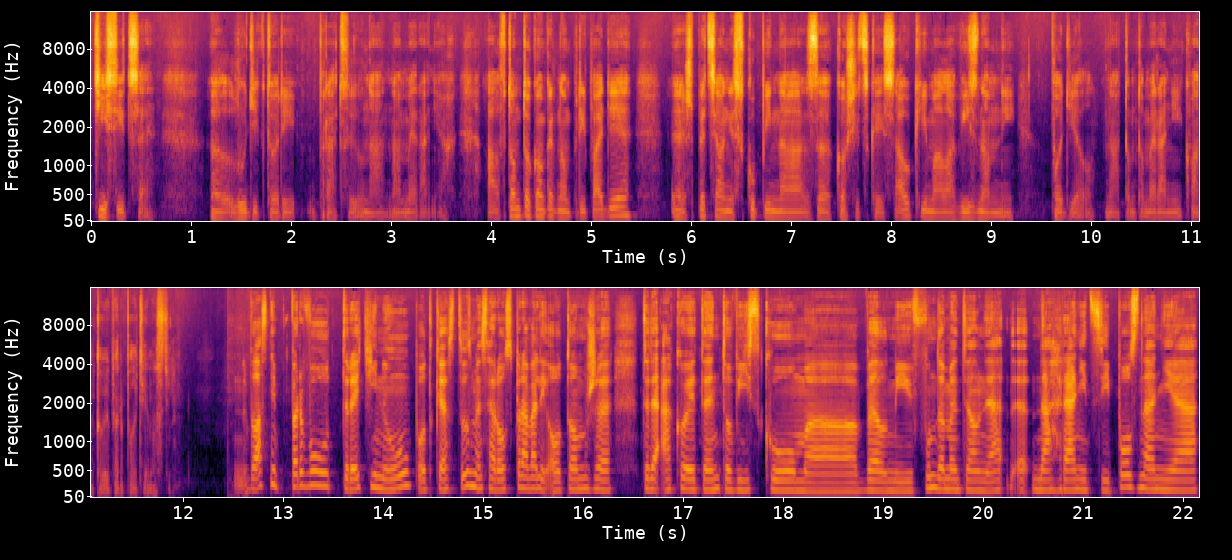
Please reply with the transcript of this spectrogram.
tisíce e, ľudí, ktorí pracujú na, na meraniach. A v tomto konkrétnom prípade e, špeciálne skupina z Košickej Savky mala významný podiel na tomto meraní kvantovej prepletenosti vlastne prvú tretinu podcastu sme sa rozprávali o tom, že teda ako je tento výskum eh, veľmi fundamentálne na, na hranici poznania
